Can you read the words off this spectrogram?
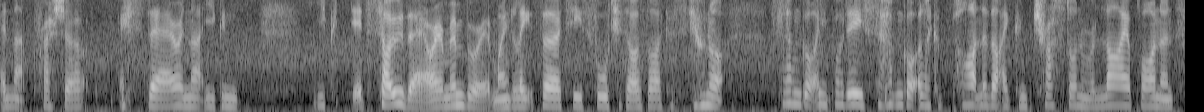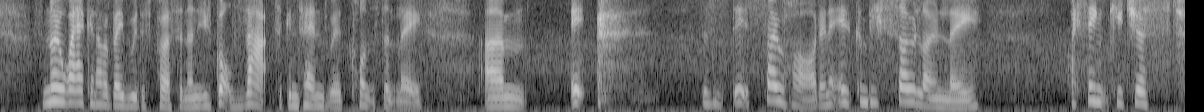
and that pressure is there, and that you can, could, it's so there. I remember it. My late thirties, forties. I was like, I'm still not, still haven't got anybody. Still haven't got like a partner that I can trust on and rely upon, and there's no way I can have a baby with this person. And you've got that to contend with constantly. Um, it, it's so hard, and it, it can be so lonely. I think you just,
